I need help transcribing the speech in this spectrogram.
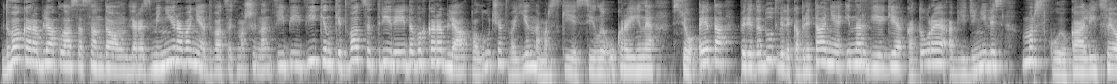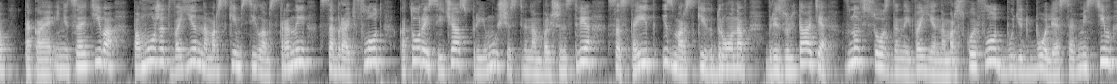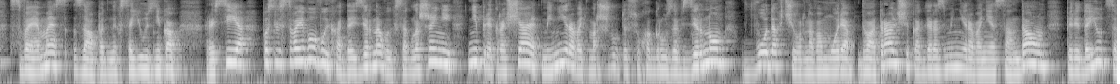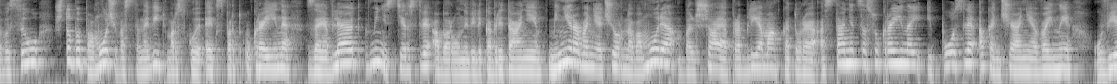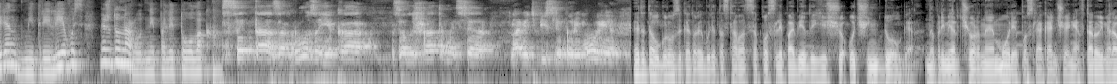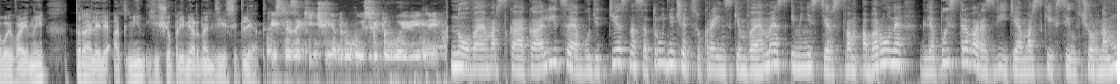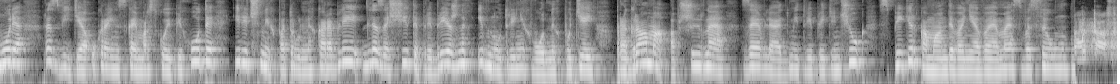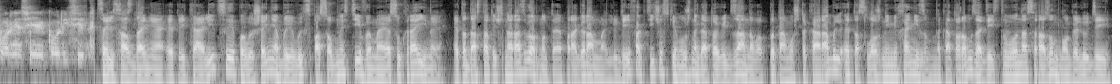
Два корабля класса «Сандаун» для разминирования, 20 машин амфибий «Викинг» и 23 рейдовых корабля получат военно-морские силы Украины. Все это передадут Великобритания и Норвегия, которые объединились в морскую коалицию. Такая инициатива поможет военно-морским силам страны собрать флот, который сейчас в преимущественном большинстве состоит из морских дронов. В результате вновь созданный военно-морской флот будет более совместим с ВМС западных союзников союзников. Россия после своего выхода из зерновых соглашений не прекращает минировать маршруты сухогрузов с зерном в водах Черного моря. Два тральщика для разминирования «Сандаун» передаются в СУ, чтобы помочь восстановить морской экспорт Украины, заявляют в Министерстве обороны Великобритании. Минирование Черного моря – большая проблема, которая останется с Украиной и после окончания войны, уверен Дмитрий Левусь, международный политолог. Це та загроза, яка залишатиметься навіть після перемоги. Это та угроза, которая будет оставаться после победы еще очень долго. Например, Черное море после окончания Второй мировой войны тралили от мин еще примерно 10 лет. Після закінчення Другої світової війни Новая морская коалиция будет тесно сотрудничать с украинским ВМС и Министерством обороны для быстрого развития морских сил в Черном море, развития украинской морской пехоты и речных патрульных кораблей для защиты прибрежных и внутренних водных путей. Программа обширная, заявляет Дмитрий Плетенчук, спикер командования ВМС ВСУ. мета створення цієї коаліції Цель создания этой коалиции – повышение боевых способностей ВМС Украины. Это достаточно развернутая программа, людей фактически нужно готовить заново, потому что корабль – это сложный механизм, на котором задействовано сразу много людей. людей.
